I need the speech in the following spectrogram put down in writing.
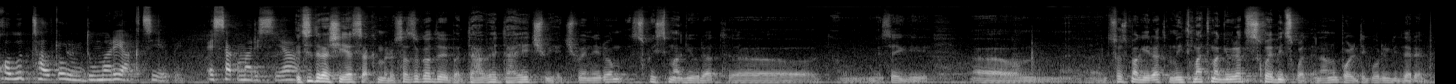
მხოლოდ ცალკეული მდუმარი აქციები ეს საკმარისია იცით რა შეასაქმე რომ საზოგადოება დავე დაეჩვია ჩვენი რომ სხვის მაგივრად ესე იგი სოსმაგირად მithმათმაგირად სხვები წყვეტენ, ანუ პოლიტიკური ლიდერები.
